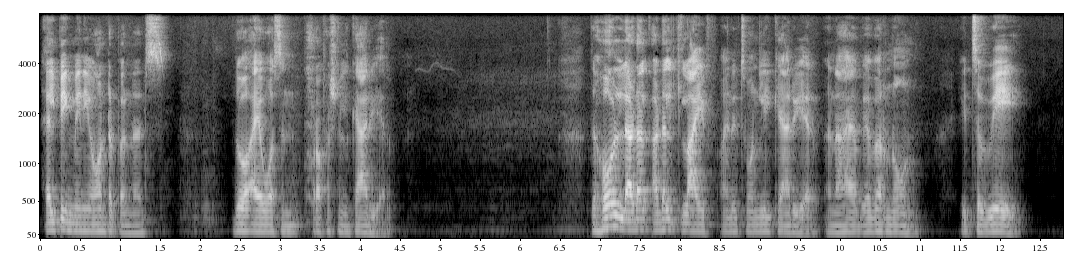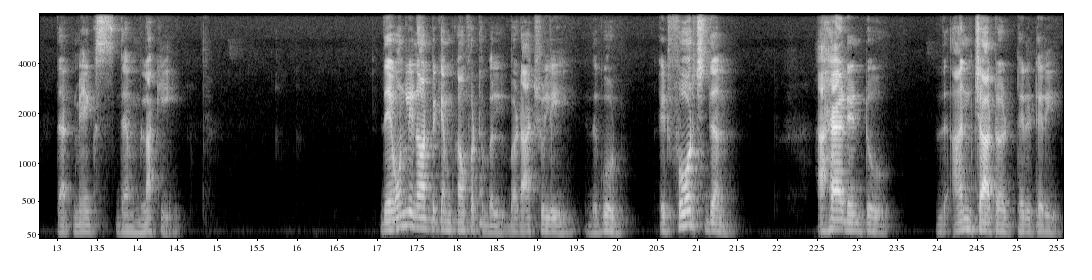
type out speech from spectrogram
helping many entrepreneurs though I was in professional career. The whole adult, adult life and its only career and I have ever known it's a way that makes them lucky. They only not become comfortable but actually the good. It forged them ahead into the uncharted territory.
